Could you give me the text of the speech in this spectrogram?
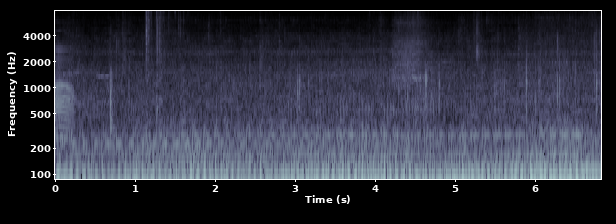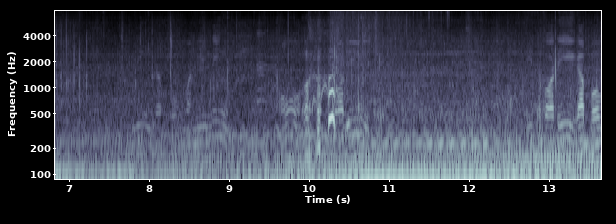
อ้าว นิ่งครับผมวันนี้นิ่ง โอ้พอดีติดพอดีครับผม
